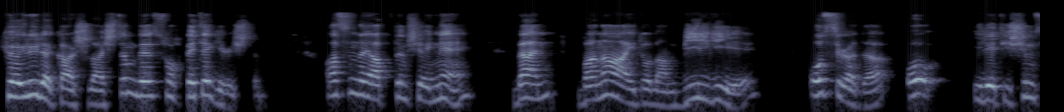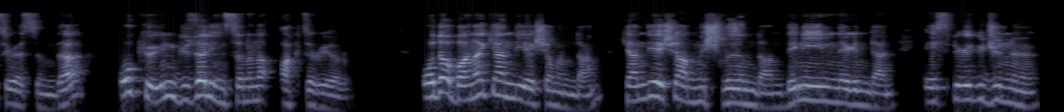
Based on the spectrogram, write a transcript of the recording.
köylüyle karşılaştım ve sohbete giriştim. Aslında yaptığım şey ne? Ben bana ait olan bilgiyi o sırada, o iletişim sırasında o köyün güzel insanına aktarıyorum. O da bana kendi yaşamından, kendi yaşanmışlığından, deneyimlerinden, espri gücünü,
